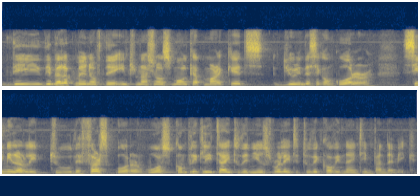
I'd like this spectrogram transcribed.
The development of the international small cap markets during the second quarter, similarly to the first quarter, was completely tied to the news related to the COVID 19 pandemic.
